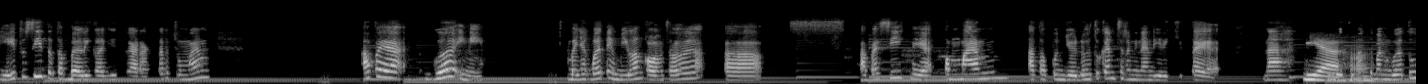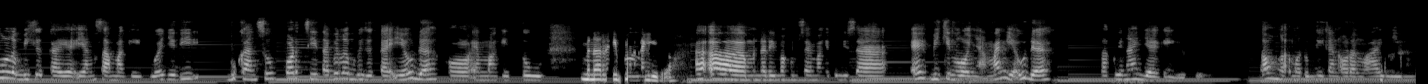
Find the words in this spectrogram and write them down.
ya itu sih tetap balik lagi ke karakter cuman apa ya gue ini banyak banget yang bilang kalau misalnya s- apa sih kayak teman ataupun jodoh itu kan cerminan diri kita ya nah Iya. kebetulan teman gue tuh lebih ke kayak yang sama kayak gue jadi bukan support sih tapi lebih ke kayak ya udah kalau emang itu Menerima gitu. ah, ah, menerima kalau emang itu bisa eh bikin lo nyaman ya udah lakuin aja kayak gitu tau nggak merugikan orang lain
